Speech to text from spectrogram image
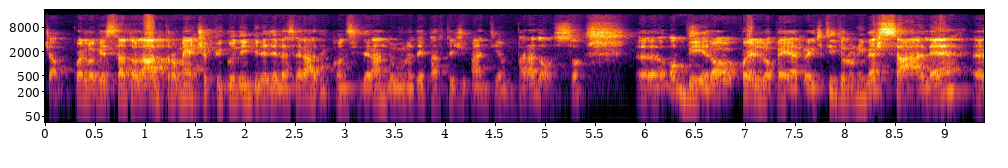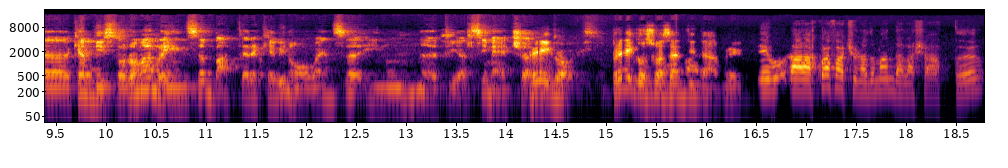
diciamo, quello che è stato l'altro match più godibile della serata e considerando uno dei partecipanti è un paradosso, eh, ovvero quello per il titolo universale eh, che ha visto Roman Reigns battere Kevin Owens in un TLC match. Prego, prego, sua santità, prego. Devo- allora, qua faccio una domanda alla chat.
